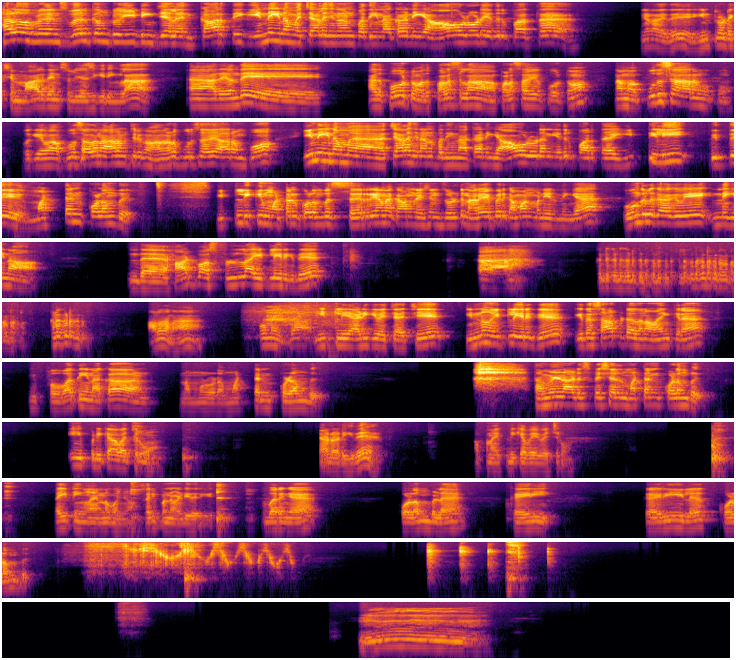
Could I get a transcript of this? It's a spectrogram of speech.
Hello friends welcome to eating challenge Karthik இன்னைக்கு நம்ம challenge என்னன்னு பார்த்தீங்கன்னாக்கா நீங்கள் ஆவலோட எதிர்பார்த்த என்னடா இது இன்ட்ரோடக்ஷன் மாறுதேன்னு சொல்லி யோசிக்கிறீங்களா? அது வந்து அது போட்டோம். அது பழசெல்லாம் பழசாவே போட்டோம். நம்ம புதுசாக ஆரம்பிப்போம். ஓகேவா புதுசாக தானே ஆரம்பிச்சிருக்கோம். அதனால புதுசாகவே ஆரம்பிப்போம். இன்னைக்கு நம்ம சேலஞ்ச் என்னன்னு பார்த்தீங்கன்னாக்கா நீங்கள் ஆவலுடன் எதிர்பார்த்த இட்லி வித்து மட்டன் குழம்பு. இட்லிக்கு மட்டன் குழம்பு சரியான காம்பினேஷன் சொல்லிட்டு நிறைய பேர் கமெண்ட் பண்ணியிருந்தீங்க. உங்களுக்காகவே இன்னைக்கு நான் இந்த ஹாட் பாஸ் ஃபுல்லாக இட்லி இருக்குது அவ்வளோதானா ஓமைக்கா இட்லி அடுக்கி வச்சாச்சு இன்னும் இட்லி இருக்குது இதை சாப்பிட்டு அதை நான் வாங்கிக்கிறேன் இப்போ பார்த்தீங்கன்னாக்கா நம்மளோட மட்டன் குழம்பு தமிழ்நாடு ஸ்பெஷல் மட்டன் குழம்பு இப்படிக்கா வச்சிருவோம் ஷேடோ அடிக்குதே அப்போ நான் இப்படிக்காவே வச்சிருவோம் லைட்டிங்லாம் இன்னும் கொஞ்சம் சரி பண்ண வேண்டியது இருக்கு. பாருங்க குழம்புல கறி கறியில குழம்பு. உம்.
